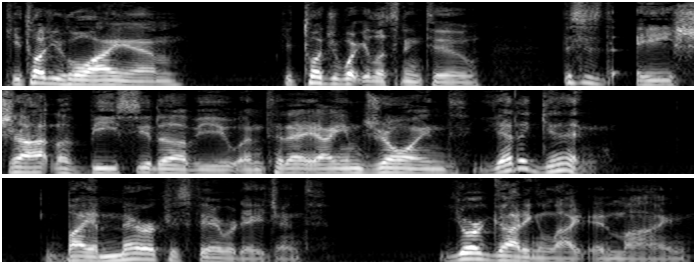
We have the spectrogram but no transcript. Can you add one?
He told you who I am. He told you what you're listening to. This is a shot of BCW, and today I am joined yet again by America's favorite agent, your guiding light and mine,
